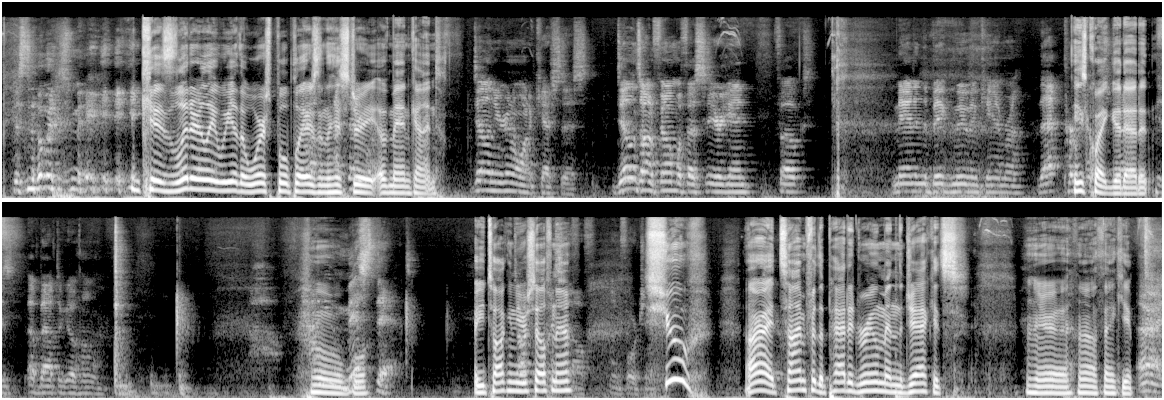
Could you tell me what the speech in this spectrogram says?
Because nobody's making because literally we are the worst pool players in the history of mankind. Dylan, you're gonna want to catch this. Dylan's on film with us here again, folks. Man in the big moving camera. That He's quite good at it. Is about to go home. Oh boy. That. Are you talking to Talking yourself now? myself, Unfortunately. Shoo! All right, time for the padded room and the jackets. Here, uh, oh, thank you. All right.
